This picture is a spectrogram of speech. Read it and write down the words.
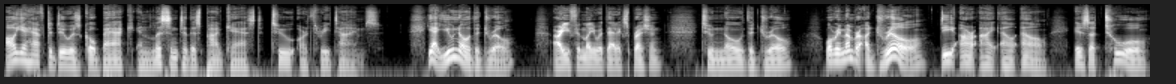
All you have to do is go back and listen to this podcast two or three times. Yeah, you know the drill. Are you familiar with that expression? To know the drill? Well, remember, a drill D R I L L, is a tool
